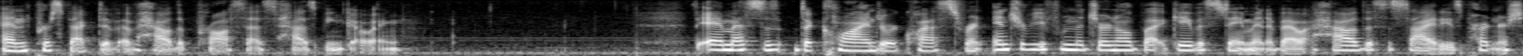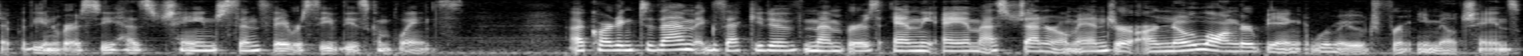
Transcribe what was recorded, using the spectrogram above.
and perspective of how the process has been going. The AMS de- declined a request for an interview from the journal, but gave a statement about how the Society's partnership with the university has changed since they received these complaints. According to them, executive members and the AMS general manager are no longer being removed from email chains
